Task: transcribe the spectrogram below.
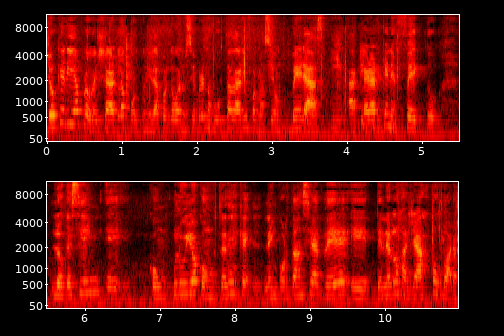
yo quería aprovechar la oportunidad porque, bueno, siempre nos gusta dar información veraz y aclarar que, en efecto, lo que sí eh, concluyo con ustedes es que la importancia de eh, tener los hallazgos para,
